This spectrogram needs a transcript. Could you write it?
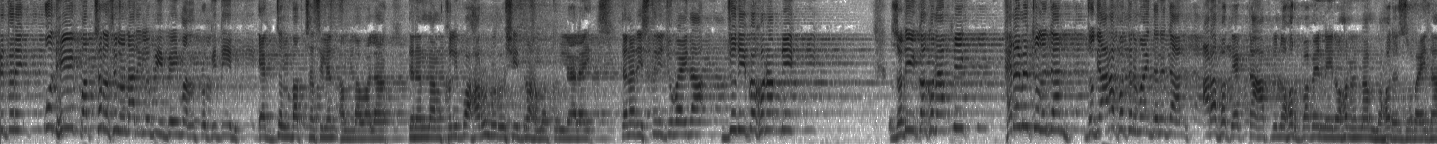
ভিতরে অধিক বাচ্চারা ছিল নারী লোভী বেইমান প্রকৃতির একজন বাচ্চা ছিলেন আল্লাহওয়ালা। তেনার নাম খলিফা হারুন রশিদ রহমতুল্লাহ আলাই তেনার স্ত্রী জুবাইদা, যদি কখন আপনি, যদি কখন আপনি হেরেমে চলে যান, যদি আরাফাতের ময়দানে যান, আরাফাতে একটা আপনি নহর পাবেন, এই নহরের নাম নহরে জুবাইদা।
